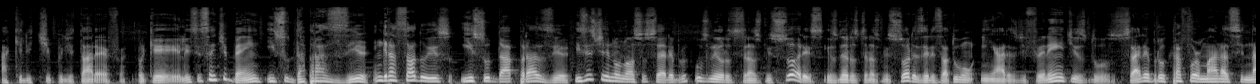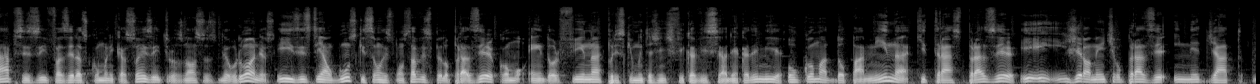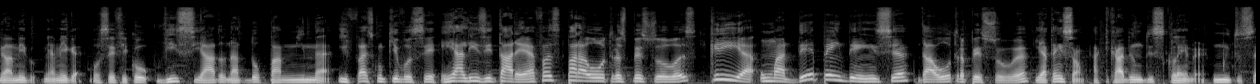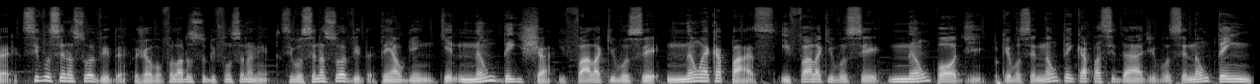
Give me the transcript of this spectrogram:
aquele tipo de tarefa, porque ele se sente bem. Isso dá prazer. Engraçado isso. Isso dá prazer. Existem no nosso cérebro os neurotransmissores, e os neurotransmissores eles atuam em áreas diferentes do cérebro para formar as sinapses e fazer as comunicações entre os nossos neurônios. E existem alguns que são responsáveis pelo prazer, como endorfina, por isso que muita gente fica viciada em academia, ou como a dopamina, que traz prazer. E, e geralmente é o prazer imediato. Meu amigo, minha amiga, você ficou viciado na dopamina e faz com que você realize tarefas para outras pessoas, cria uma dependência da outra pessoa. E atenção, aqui cabe um disclaimer muito sério. Se você na sua vida, eu já vou falar do subfuncionamento, se você na sua vida tem alguém que não deixa e fala que você não é capaz e fala que você não pode, porque você não tem capacidade, você não tem,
